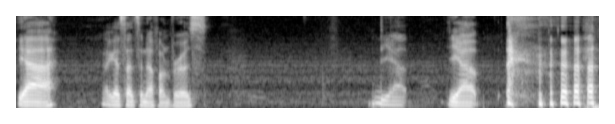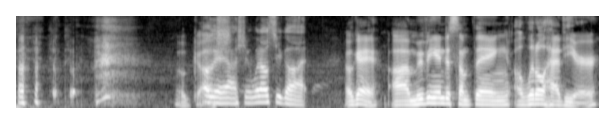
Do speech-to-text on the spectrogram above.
yeah. I guess that's enough on bros. Yeah. Yeah. oh gosh. Okay, Ashton, what else you got? Okay. Uh moving into something a little heavier.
